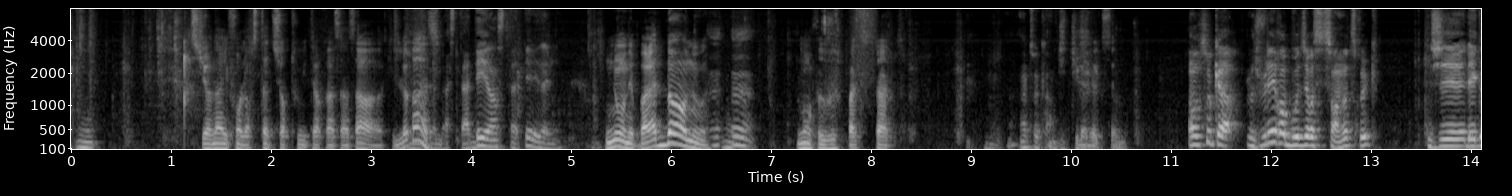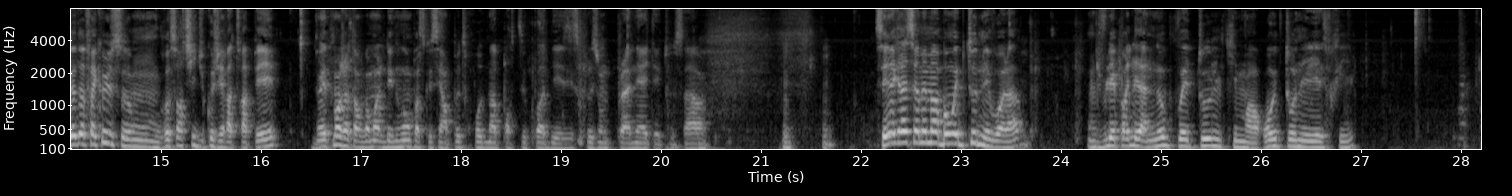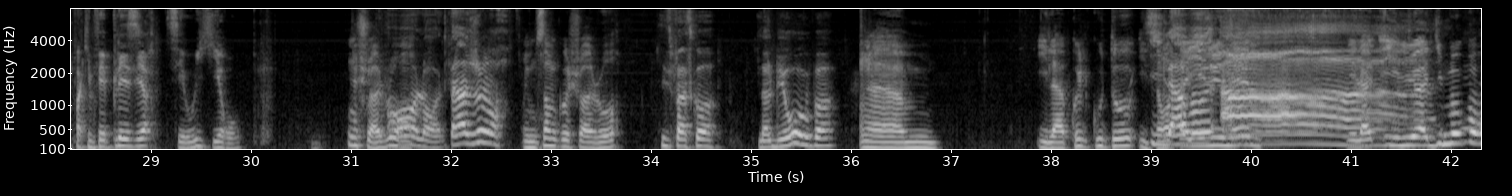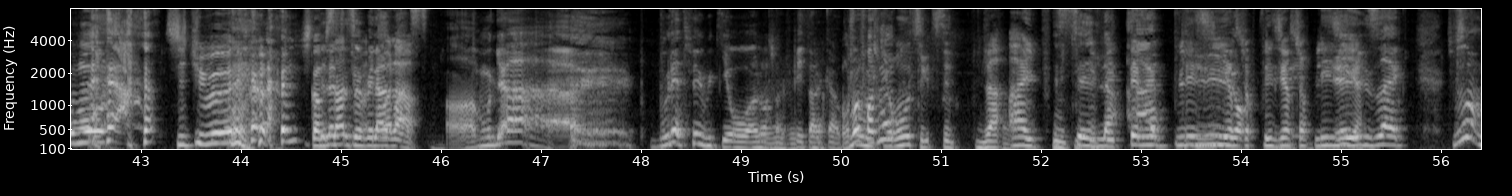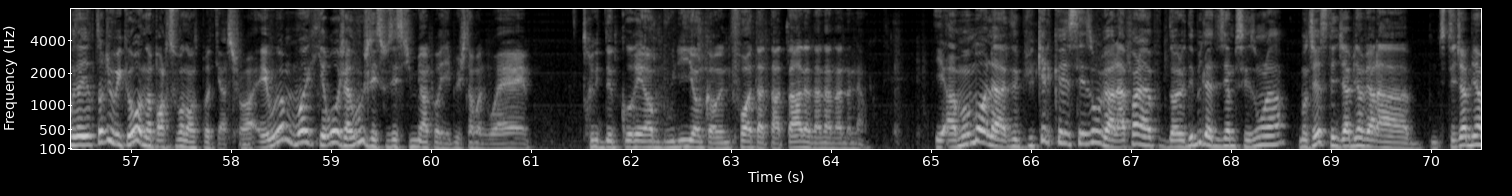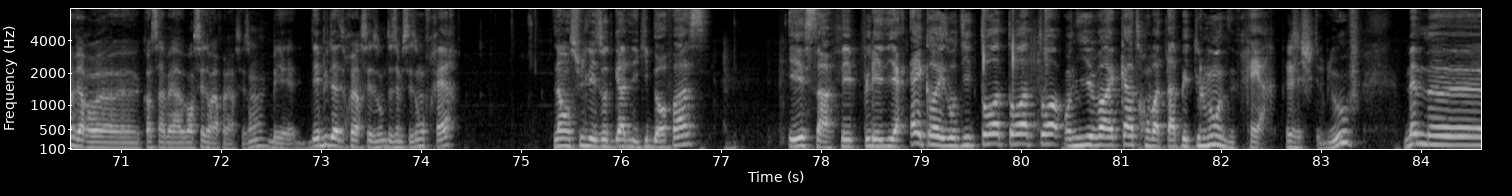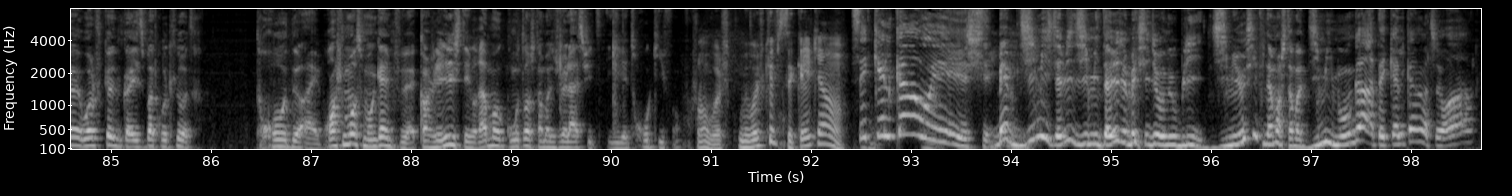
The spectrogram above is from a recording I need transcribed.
S'il y en a, ils font leur stats sur Twitter grâce à ça, qu'ils le fassent. Bah, staté, hein, staté, les amis. Nous, on n'est pas là-dedans, nous. Mm, Nous, on fait juste pas de stats. En tout cas. Dit-il avec Sam. En tout cas, je voulais rebondir aussi sur un autre truc. J'ai... Les God of Haikyuu sont ressortis, du coup, j'ai rattrapé. Honnêtement, j'attends vraiment le dénouement parce que c'est un peu trop de n'importe quoi, des explosions de planètes et tout ça. C'est agressé même un bon webtoon, mais voilà. Je voulais parler d'un autre webtoon qui m'a retourné l'esprit. Enfin, qui me fait plaisir, c'est Wikiro. Je suis à jour. Oh là, t'es à jour Il me semble que je suis à jour. Il se passe quoi? Dans le bureau ou pas? Euh, il a pris le couteau, il s'est entaillé lui-même. Ah Il, a- il lui a dit mot pour mot. si tu veux. Comme ça, tu- sauver la voilà. Oh mon gars Boulette fait Wikiro, alors je vais Ouais, péter un câble. Moi Franchement, c'est c'est de la hype. Mais C'est tellement hype plaisir pure. sur plaisir sur plaisir. exact. De toute façon, vous avez entendu Wikiro, on en parle souvent dans ce podcast, tu vois. Et ouais, moi Wikiro, j'avoue, je l'ai sous-estimé un peu au début. J'étais en mode, ouais, truc de coréen bully, encore une fois, ta ta ta, nanana, nanana. Et à un moment là, depuis quelques saisons, vers la fin, là, dans le début de la deuxième saison là, bon déjà c'était déjà bien vers la, c'était déjà bien vers euh, quand ça avait avancé dans la première saison, mais début de la première saison, deuxième saison, frère. Là on suit les autres gars de l'équipe d'en face. Et ça fait plaisir. Et quand ils ont dit toi, toi, toi, on y va à 4, on va taper tout le monde, frère. J'étais de ouf. Même euh, Wolfken quand il se bat contre l'autre. Trop de hype. Franchement, ce manga, il me fait- quand je l'ai lu, j'étais vraiment content. J'étais en mode, je veux la suite. Il est trop kiffant. Franchement, Wolf... mais Wolfcave, c'est quelqu'un. C'est quelqu'un. C'est- Même Jimmy, j'ai vu Jimmy, t'as vu, le mec s'est dit, on oublie. Jimmy aussi, finalement, j'étais en mode, Jimmy, mon gars, t'es quelqu'un, tu vois.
